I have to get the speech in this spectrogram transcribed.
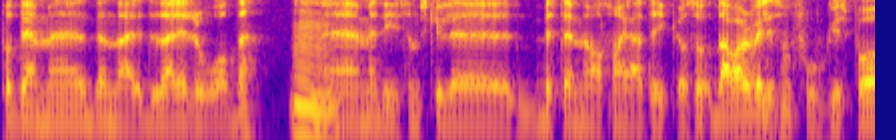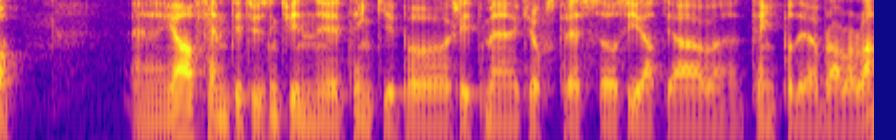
På det med den der, det der rådet eh, Med de som skulle bestemme hva som var greit og ikke og så, Der var det veldig sånn fokus på Ja, 50 000 kvinner tenker på slitt med kroppspress Og sier at de har eh, tenkt på det og bla bla bla.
